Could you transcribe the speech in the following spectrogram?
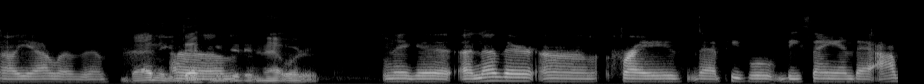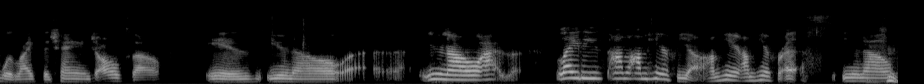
Oh yeah, I love them. That nigga definitely um, did it in that order. Nigga, another um phrase that people be saying that I would like to change also is, you know, uh, you know, I, ladies, I'm I'm here for y'all. I'm here. I'm here for us. You know,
